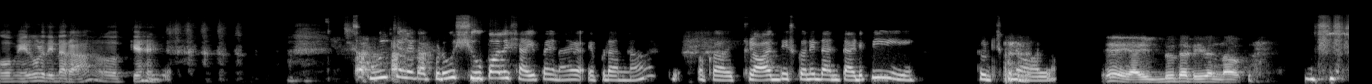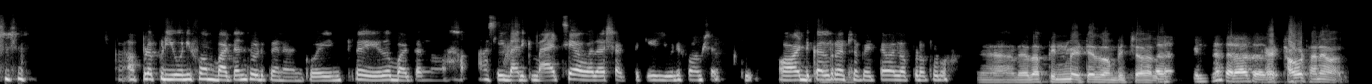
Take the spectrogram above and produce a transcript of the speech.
ఓ మీరు కూడా తిన్నారా? ఓకే. స్కూల్కి వెళ్ళేటప్పుడు షూ పాలిష్ అయిపోయినా ఎప్పుడన్నా? ఒక క్లాత్ తీసుకొని దాన్ని తడిపి తుడుచుకునే వాళ్ళం. ఏ I do that even now. అప్పుడప్పుడు యూనిఫామ్ బటన్ తుడిపోయినా అనుకో ఇంట్లో ఏదో బటన్ అసలు దానికి మ్యాచ్ అవ్వదు ఆ షర్ట్కి యూనిఫామ్ షర్ట్కి ఆడ్ కలర్ అట్లా పెట్టేవాళ్ళు అప్పుడప్పుడు. లేదా పిన్ పెట్టేసి పంపించేవాళ్ళు. తర్వాత అనేవాళ్ళు.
